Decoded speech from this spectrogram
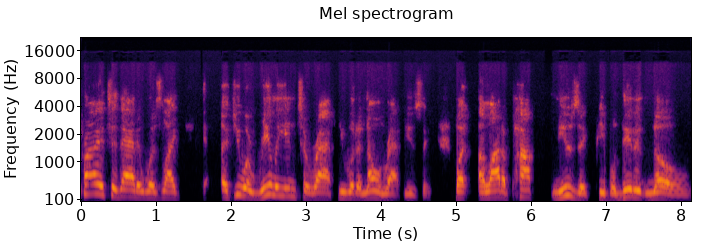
prior to that, it was like if you were really into rap, you would have known rap music. But a lot of pop music people didn't know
